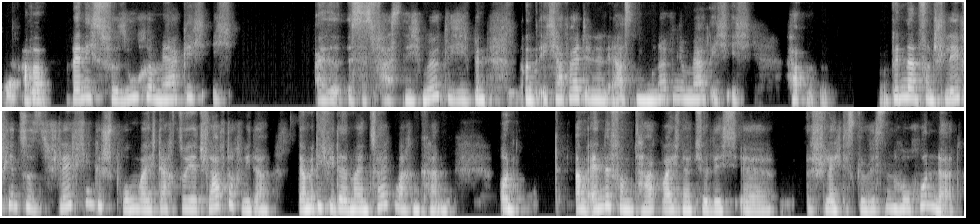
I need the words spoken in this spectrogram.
Ja. Aber wenn ich es versuche, merke ich, ich, also ist es fast nicht möglich. Ich bin, und ich habe halt in den ersten Monaten gemerkt, ich, ich habe bin dann von Schläfchen zu Schläfchen gesprungen, weil ich dachte, so jetzt schlaf doch wieder, damit ich wieder mein Zeug machen kann. Und am Ende vom Tag war ich natürlich äh, schlechtes Gewissen hoch 100.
